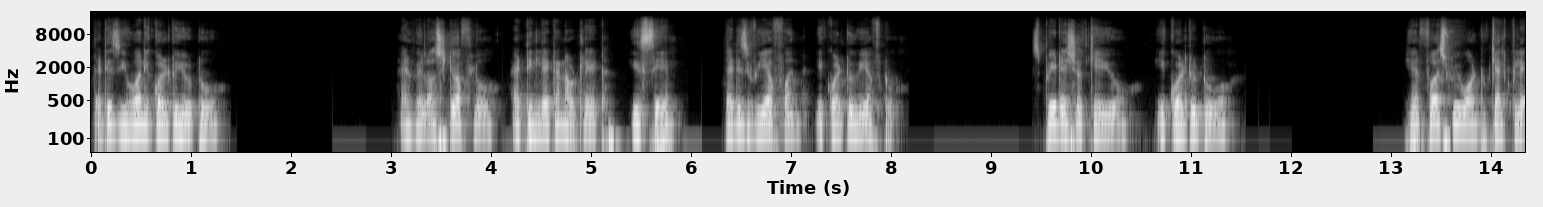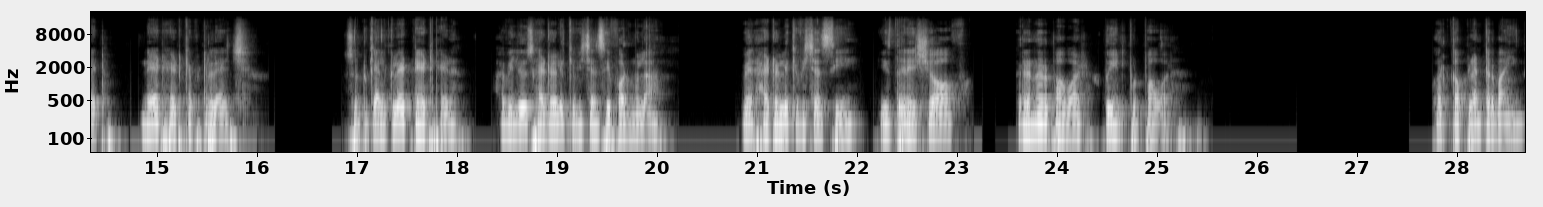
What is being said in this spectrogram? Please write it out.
that is U1 equal to U2 and velocity of flow at inlet and outlet is same that is Vf1 equal to Vf2. Speed ratio Ku equal to 2 here first we want to calculate net head capital H. So to calculate net head, I will use hydraulic efficiency formula where hydraulic efficiency is the ratio of runner power to input power. For Kaplan turbine,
